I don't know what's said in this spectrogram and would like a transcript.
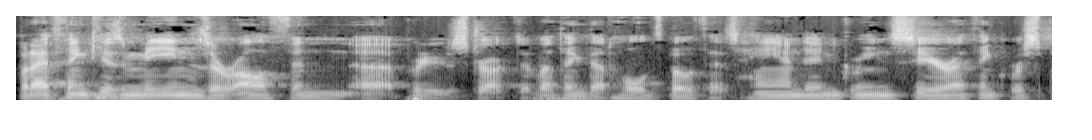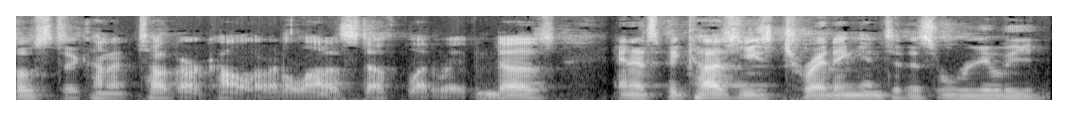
but I think his means are often uh, pretty destructive. I think that holds both his hand and greenseer. I think we're supposed to kind of tug our collar at a lot of stuff Bloodraven does, and it's because he's treading into this really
